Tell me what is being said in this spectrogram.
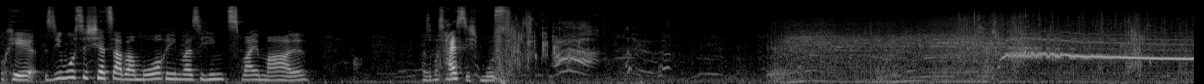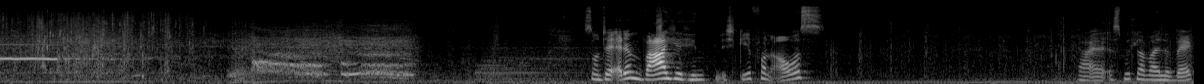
Okay, sie muss sich jetzt aber morin, weil sie hing zweimal. Also was heißt ich muss? So, und der Adam war hier hinten. Ich gehe von aus... Ja, er ist mittlerweile weg.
